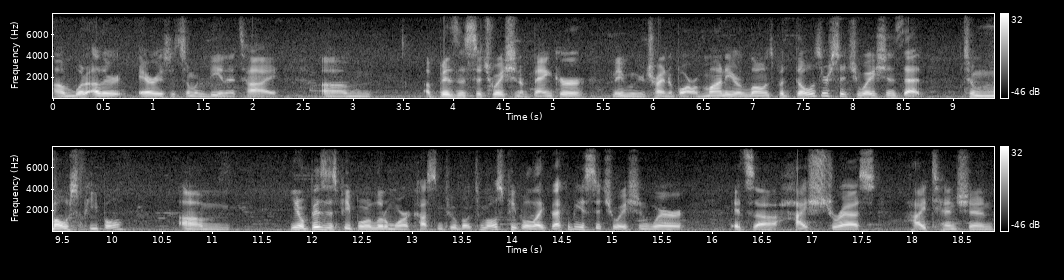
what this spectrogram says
Um, what other areas would someone be in a tie? Um, a business situation, a banker, maybe when you're trying to borrow money or loans, but those are situations that to most people, um, you know, business people are a little more accustomed to it, but to most people, like that could be a situation where it's uh, high stress, high tension,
